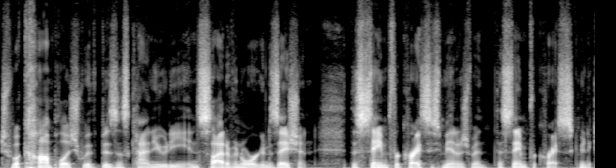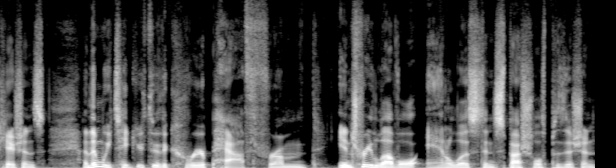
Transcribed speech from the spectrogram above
to accomplish with business continuity inside of an organization. The same for crisis management, the same for crisis communications. And then we take you through the career path from entry level analyst and specialist position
